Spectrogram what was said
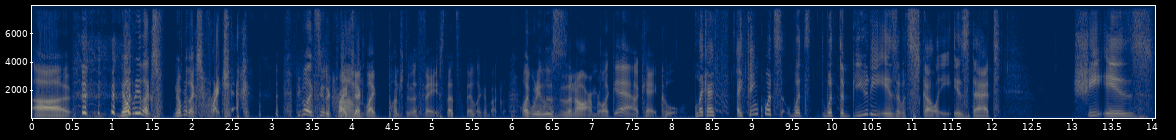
Uh, nobody likes nobody likes Krycek. People like to see the Krycek um, like punched in the face. That's what they like about. Like when he loses an arm, we're like, yeah, okay, cool. Like I, f- I think what's what's what the beauty is with Scully is that she is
